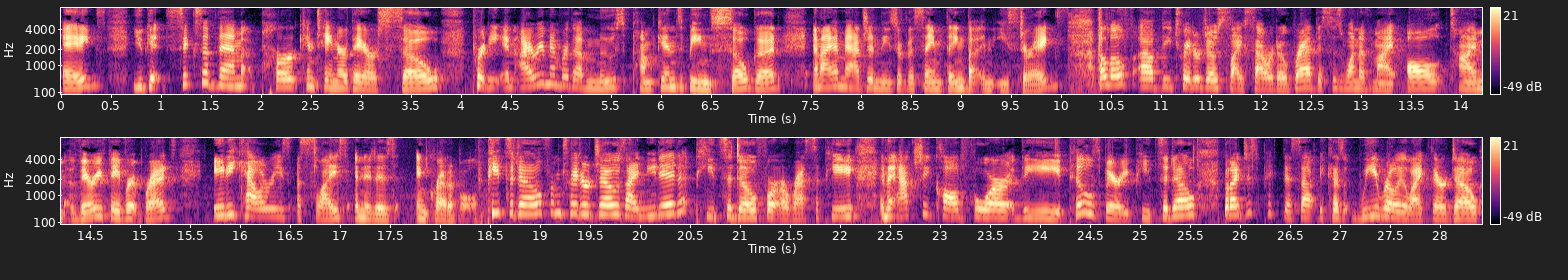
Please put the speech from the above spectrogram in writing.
eggs. You get six of them per container. They are so pretty. And I remember the mousse pumpkins being so good. And I imagine these are the same thing, but in Easter eggs. A loaf of the Trader Joe's sliced sourdough bread. This is one of my all-time very favorite breads. 80 calories a slice and it is incredible. Pizza dough from Trader Joe's. I needed pizza dough for a recipe and it actually called for the Pillsbury pizza dough, but I just picked this up because we really like their dough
